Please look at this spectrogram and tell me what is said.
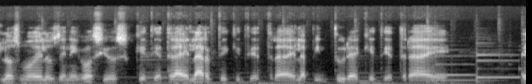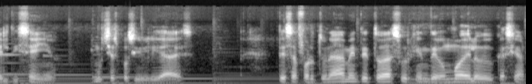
los modelos de negocios, que te atrae el arte, que te atrae la pintura, que te atrae el diseño. Muchas posibilidades Desafortunadamente todas surgen de un modelo de educación,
